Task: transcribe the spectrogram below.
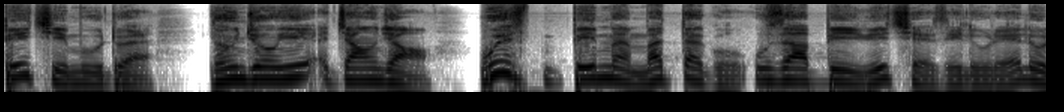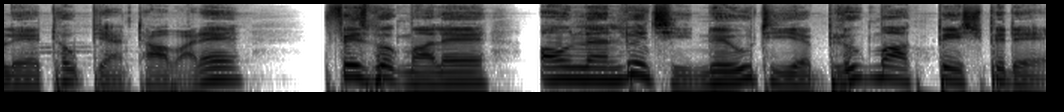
ပေးချေမှုအတွက်လုံခြုံရေးအကြောင်းကြောင့် with payment method ကိုဦးစားပေးရွေးချယ်စေလိုတယ်လို့လည်းထုတ်ပြန်ထားပါတယ်။ Facebook မှာလည်း online လွှင့်ချီຫນွေဥတီရဲ့ blue mark page ဖြစ်တဲ့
